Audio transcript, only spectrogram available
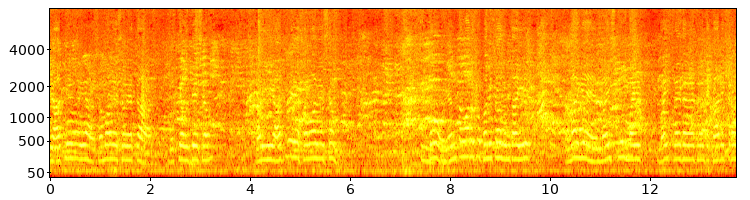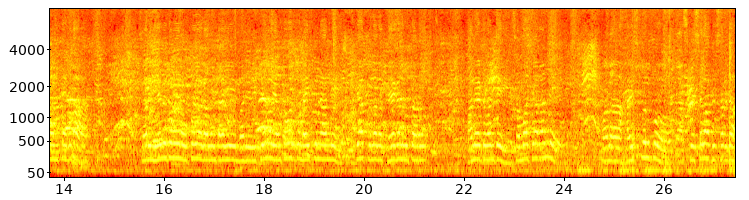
ఈ ఆత్మీయ సమావేశం యొక్క ముఖ్య ఉద్దేశం. మరి ఈ ఆత్మీయ సమావేశం లో ఎంతవరకు ఫలితాలు ఉంటాయి? అలాగే my school my my tried అనేటువంటి కార్యక్రమంతో కూడా మరి ఏ విధమైన ఉపయోగాలు ఉంటాయి? మరి విద్యలో ఎంతవరకు నైపుణ్యాన్ని విద్యార్థులలో చేయగలుగుతారు అనేటువంటి సమాచారాన్ని మన హై స్కూల్కు స్పెషల్ ఆఫీసర్గా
